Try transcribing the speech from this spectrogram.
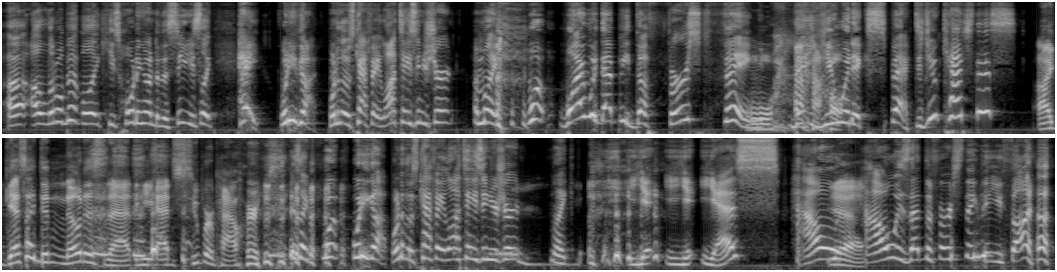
uh, a little bit, but like he's holding onto the seat. He's like, "Hey, what do you got? One of those cafe lattes in your shirt?" I'm like, "What? Why would that be the first thing that you would expect?" Did you catch this? I guess I didn't notice that he had superpowers. It's like, what, what do you got? One of those cafe lattes in your shirt? I'm like, y- y- yes. How? Yeah. How is that the first thing that you thought of?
